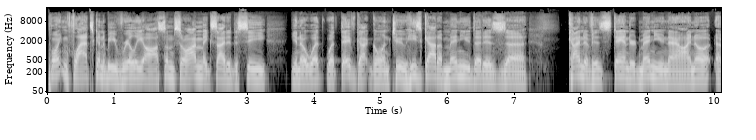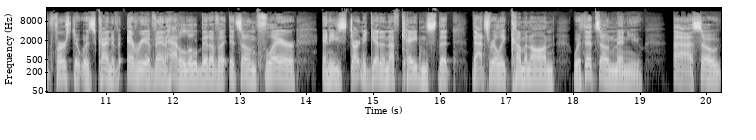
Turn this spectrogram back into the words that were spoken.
Point and Flat's going to be really awesome. So I'm excited to see, you know, what what they've got going too. He's got a menu that is. Uh, kind of his standard menu now. I know at first it was kind of every event had a little bit of a, its own flair, and he's starting to get enough cadence that that's really coming on with its own menu. Uh, so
